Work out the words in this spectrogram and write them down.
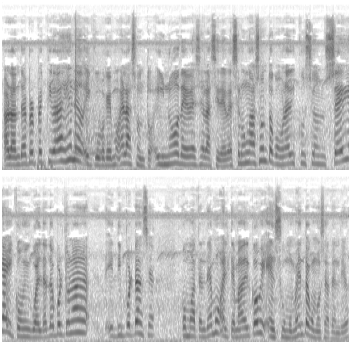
hablando de perspectiva de género y cubrimos el asunto. Y no debe ser así, debe ser un asunto con una discusión seria y con igualdad de oportunidad y de importancia como atendemos el tema del COVID en su momento como se atendió,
